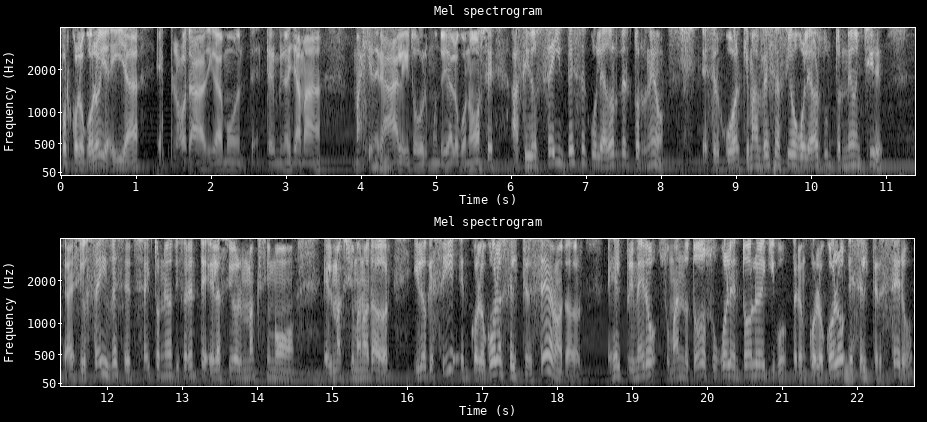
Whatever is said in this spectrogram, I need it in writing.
por Colo Colo y ahí ya explota, digamos, en, términos ya más, generales y todo el mundo ya lo conoce. Ha sido seis veces goleador del torneo. Es el jugador que más veces ha sido goleador de un torneo en Chile. Ha sido seis veces, seis torneos diferentes, él ha sido el máximo, el máximo anotador. Y lo que sí, en Colo Colo es el tercer anotador. Es el primero sumando todos sus goles en todos los equipos, pero en Colo Colo es el tercero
